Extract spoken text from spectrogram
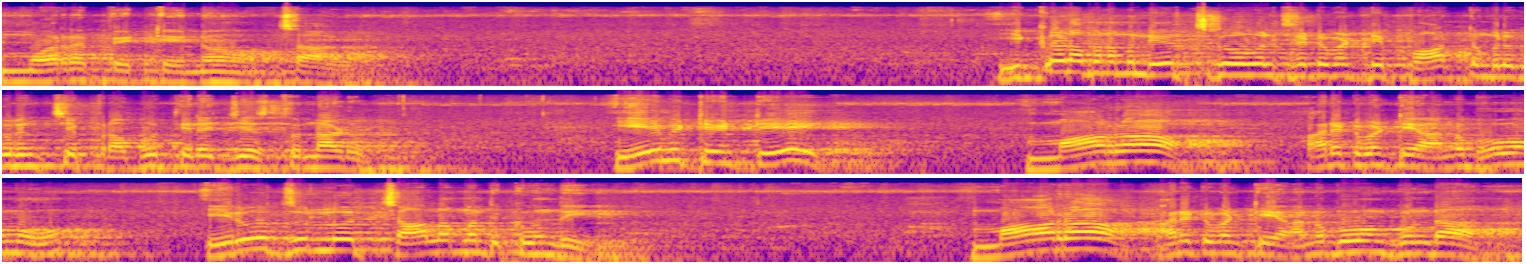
మొర్రపెట్టెను చాలు. ఇక్కడ మనము నేర్చుకోవలసినటువంటి పాఠముల గురించి ప్రభు తెలియజేస్తున్నాడు. ఏమిటంటే మారా అనేటువంటి అనుభవము ఈ రోజుల్లో చాలామందికి ఉంది. మారా అనేటువంటి అనుభవం గుండా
